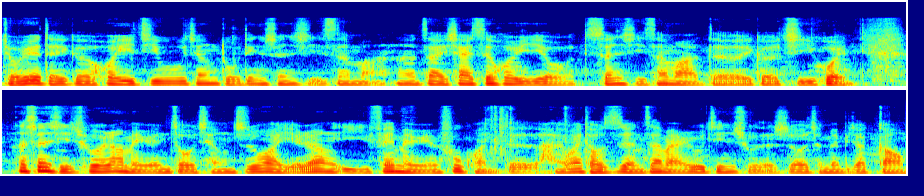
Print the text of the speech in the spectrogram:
九月的一个会议几乎将笃定升息三码，那在下一次会议也有升息三码的一个机会。那升息除了让美元走强之外，也让以非美元付款的海外投资人在买入金属的时候成本比较高。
